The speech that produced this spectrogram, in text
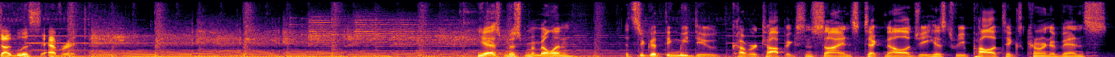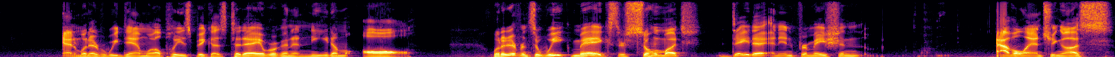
Douglas Everett. Yes, Mr. McMillan, it's a good thing we do cover topics in science, technology, history, politics, current events, and whatever we damn well please, because today we're going to need them all. What a difference a week makes. There's so much data and information avalanching us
